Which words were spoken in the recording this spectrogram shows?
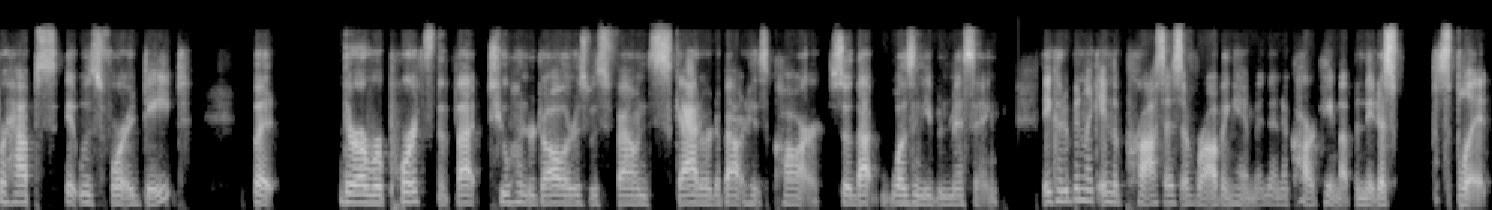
Perhaps it was for a date, there are reports that that $200 was found scattered about his car. So that wasn't even missing. They could have been like in the process of robbing him and then a car came up and they just split.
